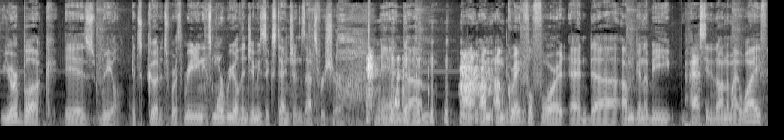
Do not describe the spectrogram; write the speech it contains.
your book is real. It's good. It's worth reading. It's more real than Jimmy's extensions, that's for sure. and um, I, I'm, I'm grateful for it. And uh, I'm going to be passing it on to my wife.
